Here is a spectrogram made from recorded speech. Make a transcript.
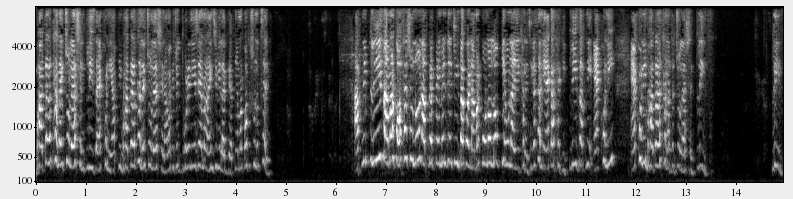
ভাটারা থানায় চলে আসেন, প্লিজ, এখনই। আপনি ভাটারা থানায় চলে আসেন। আমাকে যদি ধরে নিয়ে যায়, আমার আইনজীবী লাগবে। আপনি আমার কথা শুনেছেন? আপনি প্লিজ আমার কথা শুনুন। আপনার পেমেন্ট নিয়ে চিন্তা করেন আমার কোনো লোক কেউ নাই এখানে। ঠিক আছে, আমি একা থাকি। প্লিজ, আপনি এখনই এখনই ভাটারা থানাতে চলে আসেন। প্লিজ। প্লিজ।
